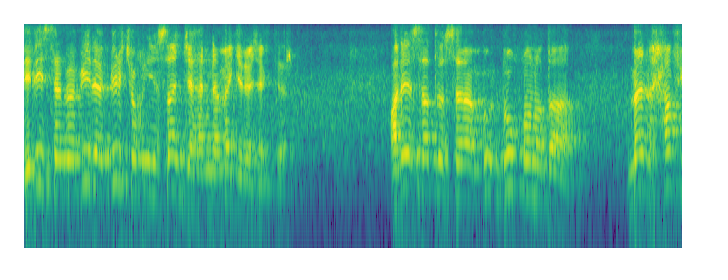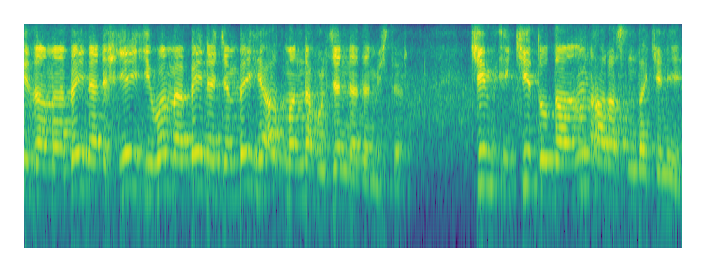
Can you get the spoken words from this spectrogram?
Dili sebebiyle birçok insan cehenneme girecektir. Aleyhisselatü Vesselam bu, bu konuda Men hafiza ma beyne lihyeyhi ve ma beyne cembeyhi admannehul cennet demiştir. Kim iki dudağının arasındakini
